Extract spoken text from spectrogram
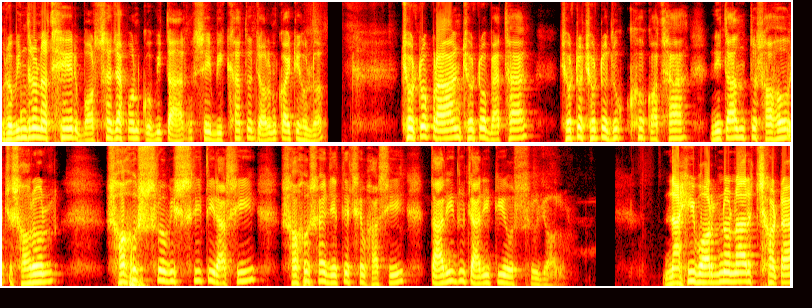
রবীন্দ্রনাথের বর্ষা যাপন কবিতার সেই বিখ্যাত চরণ কয়টি হল, ছোট প্রাণ, ছোট ব্যথা, ছোট ছোট দুঃখ, কথা, নিতান্ত সহজ, সরল সহস্র বিস্মৃতি রাশি, সহসা যেতেছে ভাসি তারি দু চারিটি অশ্রুজল নাহি বর্ণনার ছটা,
